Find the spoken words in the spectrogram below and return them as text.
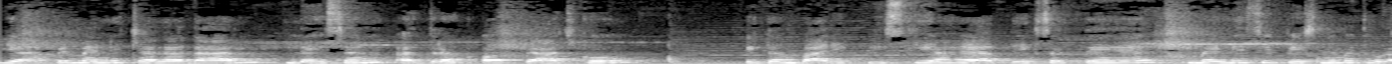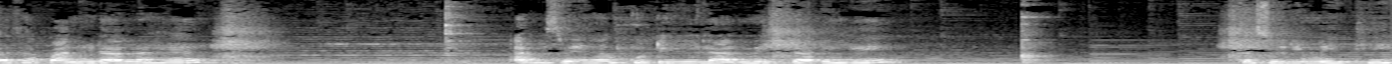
यहाँ पे मैंने चना दाल, लहसुन, अदरक और प्याज को एकदम बारीक पीस लिया है, आप देख सकते हैं। मैंने इसे पीसने में थोड़ा सा पानी डाला है। अब इसमें हम कुटी हुई लाल मिर्च डालेंगे। कसूरी मेथी,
